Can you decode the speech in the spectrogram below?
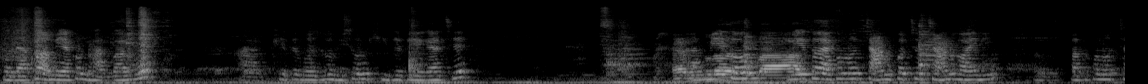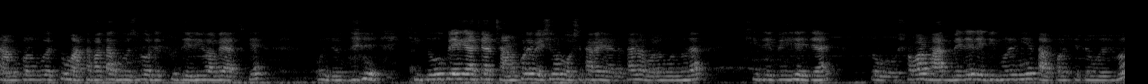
তো দেখো, আমি এখন ভাত বাড়বো। আর খেতে বসবো, ভীষণ খিদে পেয়ে গেছে। মেয়ে তো তোমরা মেয়ে তো এখনও চান করছে চান হয়নি। তো ততক্ষণ ওর চান করব একটু মাথা পাতা ঘষবো ওর একটু দেরি হবে আজকে। ওই জন্য খিদেও পেয়ে গেছে আর চান করে বেশিক্ষণ বসে থাকা যায় না তাই না বলো বন্ধুরা? খিদে পেয়ে যায়। তো সবার ভাত বেড়ে রেডি করে নিয়ে তারপর খেতে বসবো।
